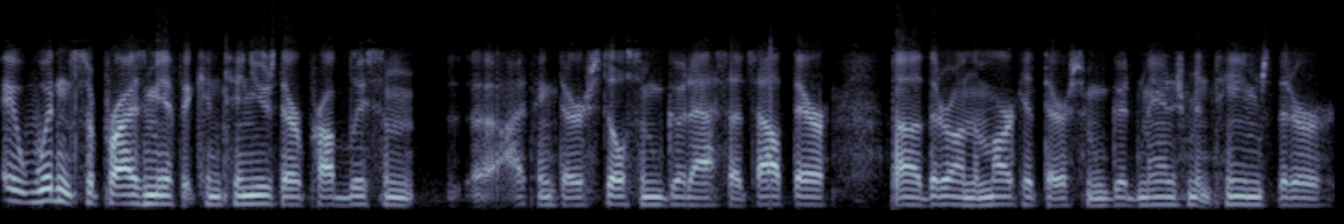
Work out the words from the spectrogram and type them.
it wouldn't surprise me if it continues. There are probably some. I think there are still some good assets out there uh, that are on the market. There are some good management teams that are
